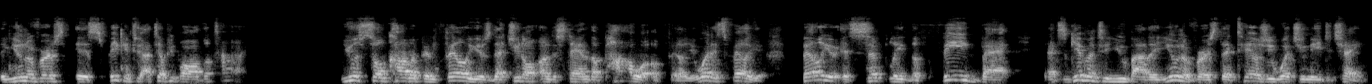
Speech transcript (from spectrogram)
The universe is speaking to you. I tell people all the time you're so caught up in failures that you don't understand the power of failure. What is failure? Failure is simply the feedback that's given to you by the universe that tells you what you need to change.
